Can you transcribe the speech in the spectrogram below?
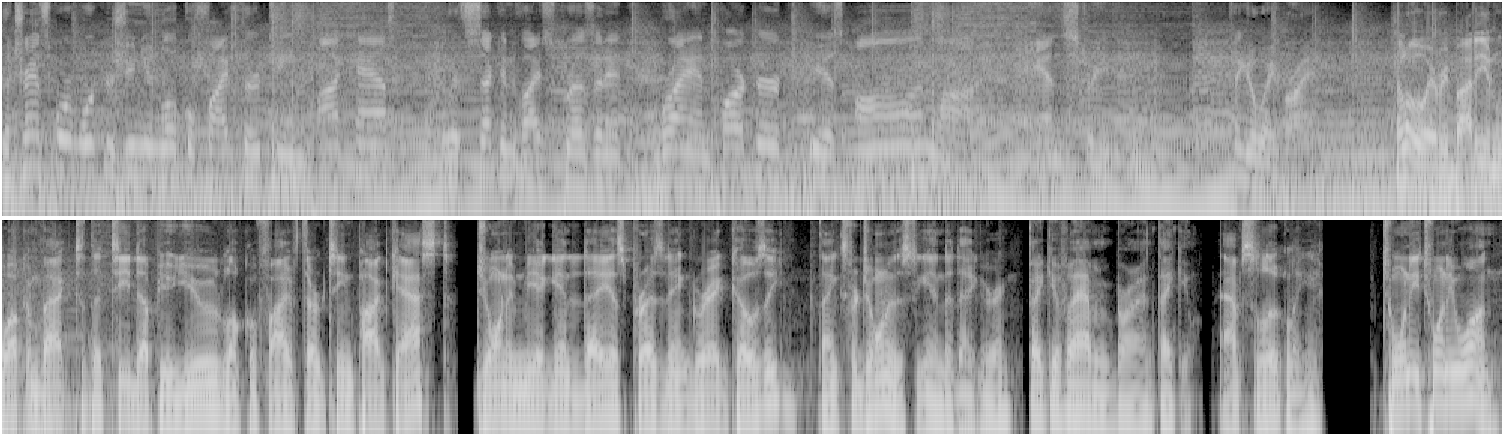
The Transport Workers Union Local 513 podcast with Second Vice President Brian Parker is online and streaming. Take it away, Brian. Hello, everybody, and welcome back to the TWU Local 513 podcast. Joining me again today is President Greg Cozy. Thanks for joining us again today, Greg. Thank you for having me, Brian. Thank you. Absolutely. 2021.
